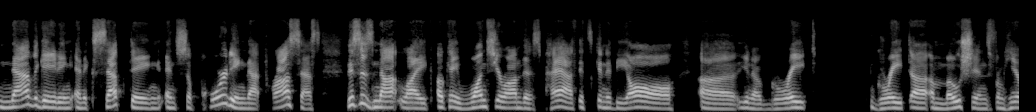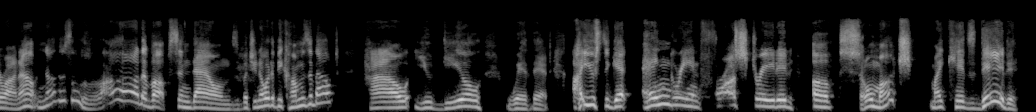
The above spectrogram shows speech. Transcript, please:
navigating and accepting and supporting that process this is not like okay once you're on this path it's going to be all uh you know great great uh, emotions from here on out no there's a lot of ups and downs but you know what it becomes about how you deal with it. I used to get angry and frustrated of so much my kids did.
